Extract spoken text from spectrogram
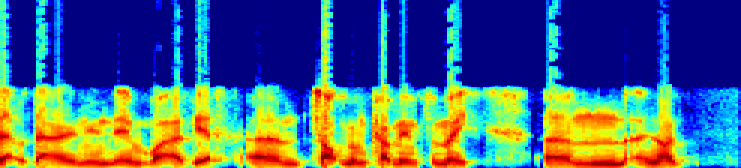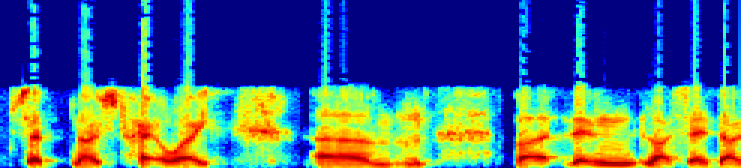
settle down and, and what have you. Um, Tottenham come in for me, um, and I said no straight away. Um, but then, like I said, I,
